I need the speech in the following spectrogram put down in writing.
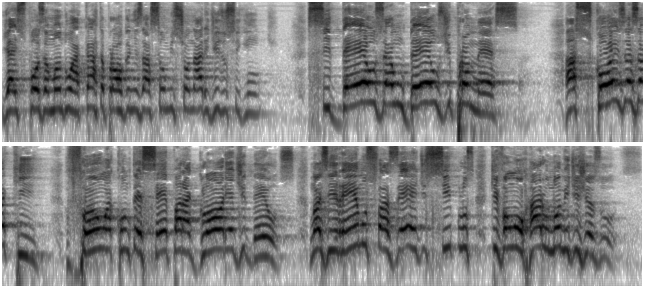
E a esposa manda uma carta para a organização missionária e diz o seguinte: Se Deus é um Deus de promessa, as coisas aqui vão acontecer para a glória de Deus. Nós iremos fazer discípulos que vão honrar o nome de Jesus.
